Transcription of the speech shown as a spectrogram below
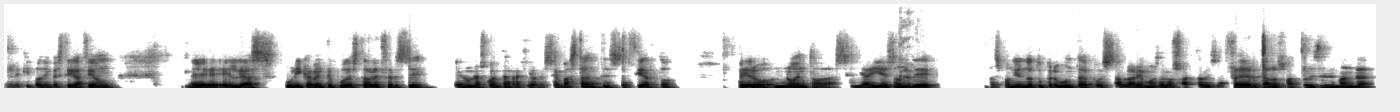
el equipo de investigación, eh, el gas únicamente pudo establecerse en unas cuantas regiones, en bastantes, es cierto, pero no en todas. Y ahí es donde respondiendo a tu pregunta, pues hablaremos de los factores de oferta, los factores de demanda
